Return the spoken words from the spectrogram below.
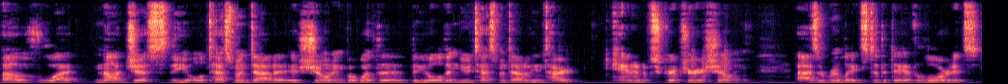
of what not just the Old Testament data is showing, but what the, the Old and New Testament data, the entire canon of Scripture is showing as it relates to the day of the Lord. It's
